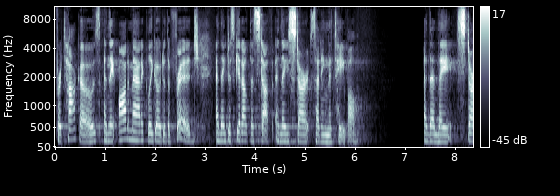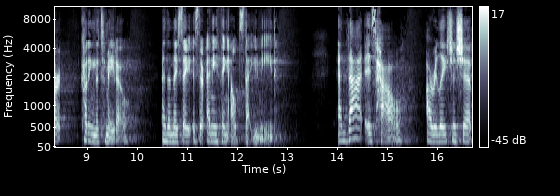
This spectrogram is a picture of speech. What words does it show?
for tacos and they automatically go to the fridge and they just get out the stuff and they start setting the table. And then they start cutting the tomato. And then they say, Is there anything else that you need? And that is how our relationship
